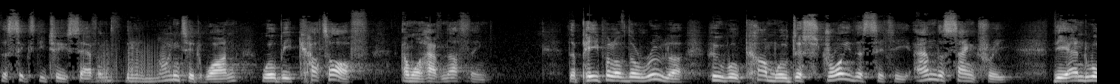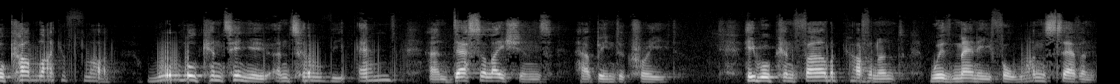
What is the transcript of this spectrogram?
the 62 sevens, the anointed one will be cut off and will have nothing. The people of the ruler who will come will destroy the city and the sanctuary. The end will come like a flood. War will continue until the end and desolations have been decreed. He will confirm a covenant with many for one seven.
